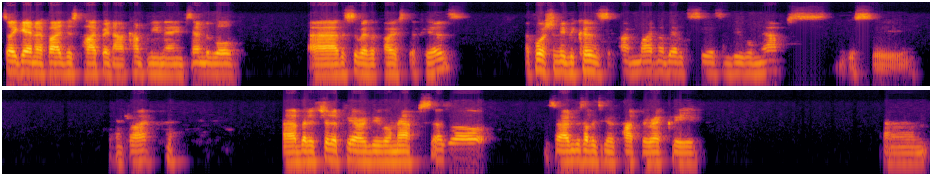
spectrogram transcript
So again, if I just type in our company name, Sendible, uh, this is where the post appears. Unfortunately, because I might not be able to see this in Google Maps, let me just see. I can try. uh, but it should appear on Google Maps as well. So I'm just obviously going to type directly um,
